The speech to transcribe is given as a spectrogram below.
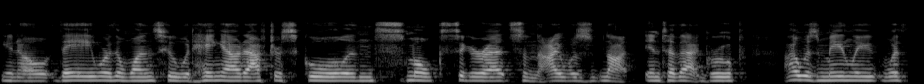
You know, they were the ones who would hang out after school and smoke cigarettes, and I was not into that group. I was mainly with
